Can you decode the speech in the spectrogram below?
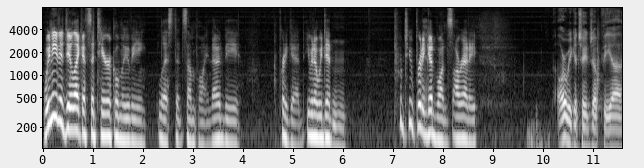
we need to do like a satirical movie list at some point. That would be pretty good. Even though we did Mhm. two pretty good ones already. Or we could change up the uh,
